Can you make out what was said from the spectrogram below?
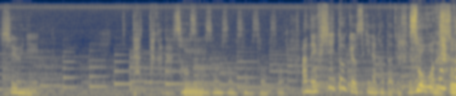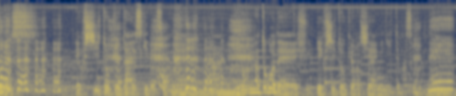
週に。そうそうそうそうそう。そうそう。あの FC 東京好きな方ですよね。そうですそうです。FC 東京大好きですよね、はい、いろんなところで FC 東京の試合見に行ってますからね。ね、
